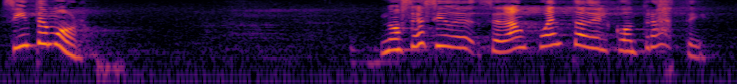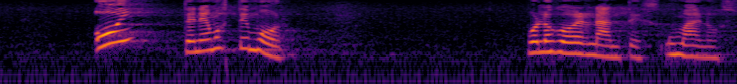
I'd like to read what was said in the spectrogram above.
sin temor. No sé si se dan cuenta del contraste. Hoy tenemos temor por los gobernantes humanos.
